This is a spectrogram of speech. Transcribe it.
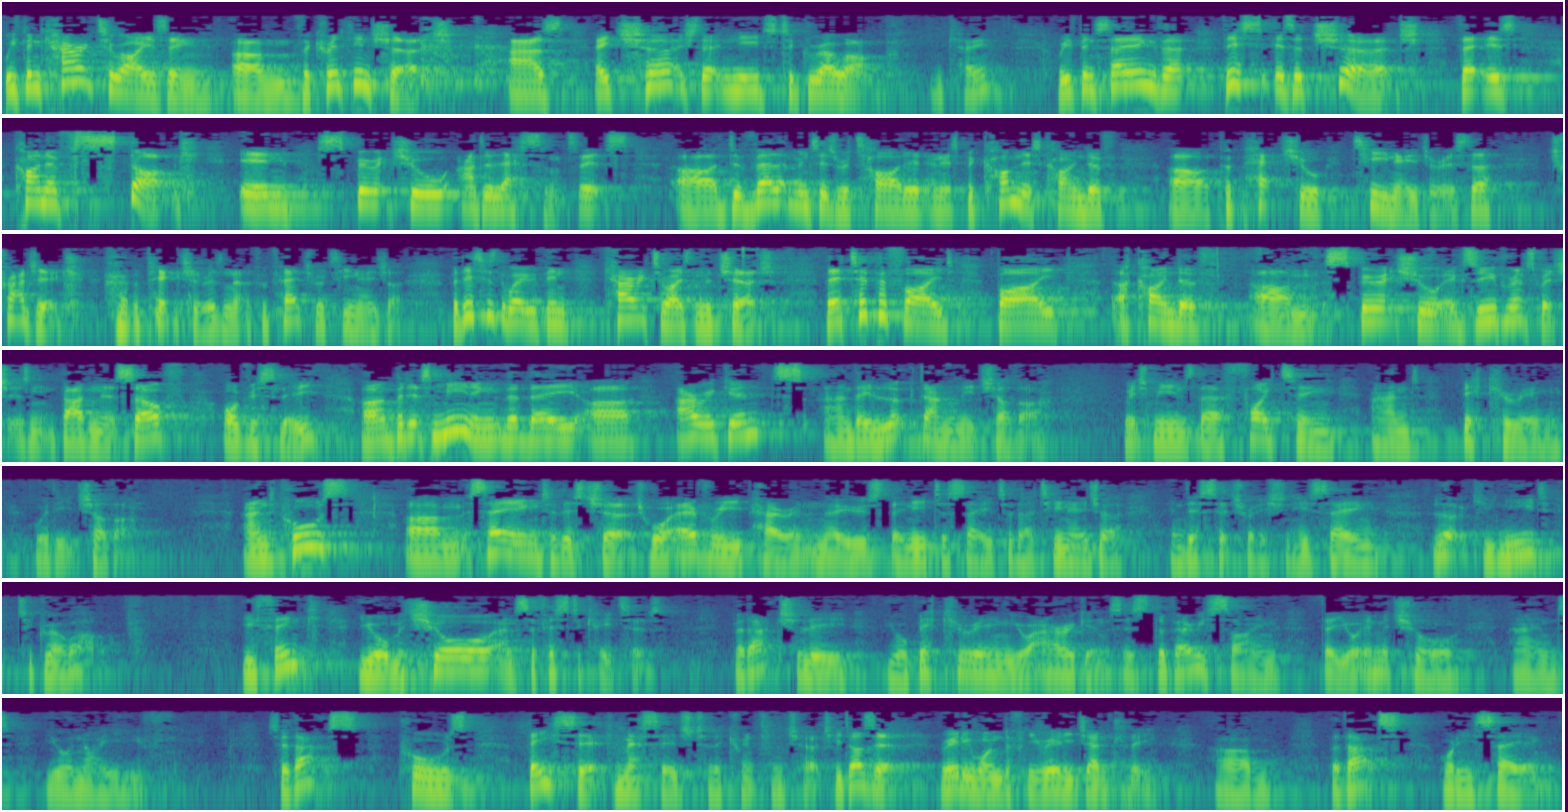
we've been characterizing um, the Corinthian church as a church that needs to grow up. Okay? We've been saying that this is a church that is kind of stuck in spiritual adolescence. Its uh, development is retarded and it's become this kind of uh, perpetual teenager. It's a tragic picture, isn't it? A perpetual teenager. But this is the way we've been characterizing the church. They're typified by a kind of um, spiritual exuberance, which isn't bad in itself, obviously, um, but it's meaning that they are arrogant and they look down on each other, which means they're fighting and bickering with each other. And Paul's um, saying to this church what every parent knows they need to say to their teenager in this situation. He's saying, Look, you need to grow up. You think you're mature and sophisticated, but actually, your bickering, your arrogance is the very sign that you're immature and you're naive. So that's Paul's basic message to the Corinthian church. He does it really wonderfully, really gently, um, but that's what he's saying.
